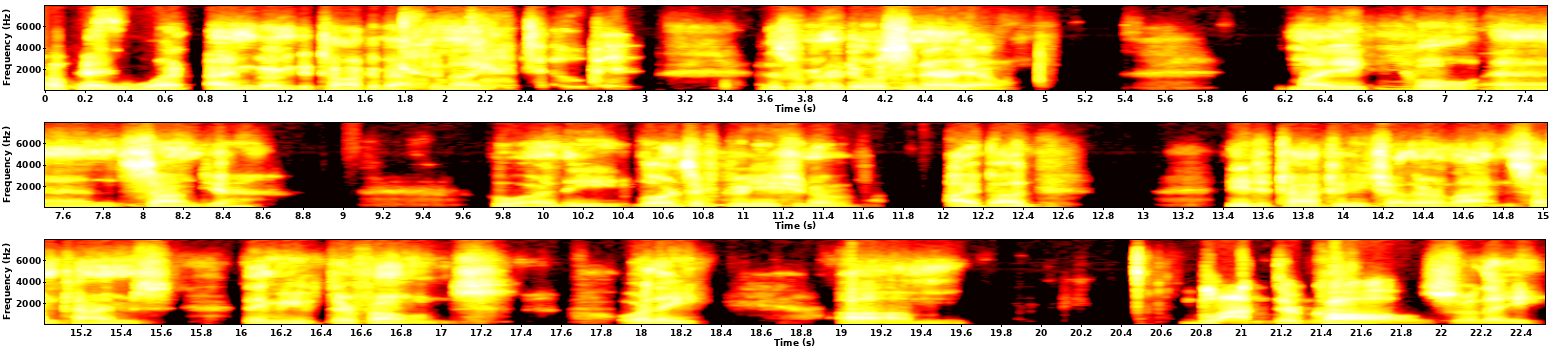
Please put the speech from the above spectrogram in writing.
Okay. What I'm going to talk about Double tonight to is we're going to do a scenario. Hmm. Michael and Sandhya, who are the lords of hmm. creation of iBug, need to talk to each other a lot. And sometimes they mute their phones or they um, block their calls or they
